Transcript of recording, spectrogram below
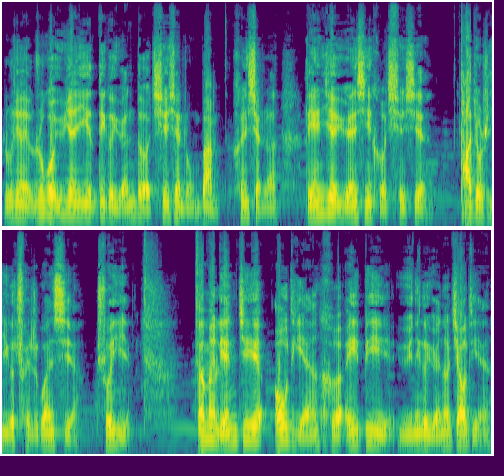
如见如果遇见一这个圆的切线怎么办？很显然，连接圆心和切线，它就是一个垂直关系。所以，咱们连接 O 点和 AB 与那个圆的交点。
